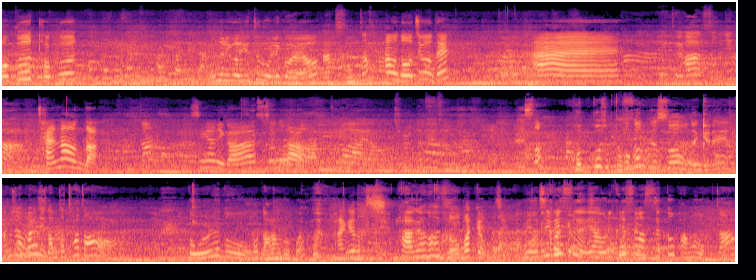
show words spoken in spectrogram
더굿 더굿. 오늘 이거 유튜브 올릴 거예요. 아 진짜? 한번 넣어 찍어도 돼? 아, 제가 쏩니다. 잘 나온다. 진짜? 승현이가 쏜다. 안 좋아요. 출근해서. 했어? 걷고 싶었어. 보고 폈어 오는 길에. 남자 빨리 남자 찾아. 너 올 해도 어, 나랑 볼 거야? 당연하지. 당연하지. 너밖에 없지. 우리 집밖에 크리스, 야 우리 크리스마스 때 또 방어 먹자.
